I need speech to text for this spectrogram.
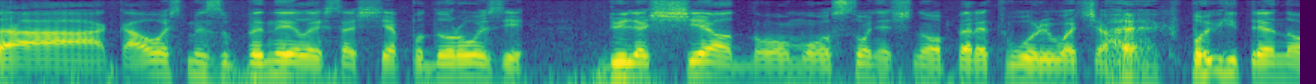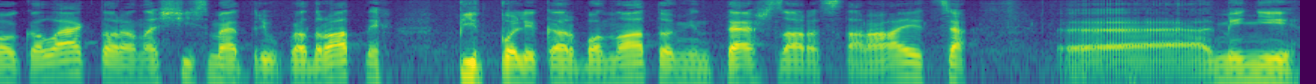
Так, а ось ми зупинилися ще по дорозі біля ще одного сонячного перетворювача повітряного колектора на 6 метрів квадратних під полікарбонатом. Він теж зараз старається е- мені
